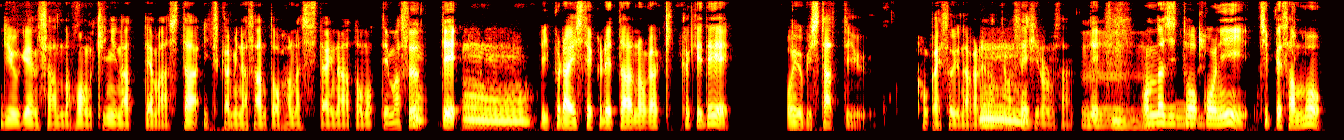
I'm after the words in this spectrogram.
龍玄さんの本気になってました。いつか皆さんとお話ししたいなと思っていますってう、ん。リプライしてくれたのがきっかけで、お呼びしたっていう、今回そういう流れになってますね、うんヒロロさん。うんで、同じ投稿に、ちっぺさんも、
